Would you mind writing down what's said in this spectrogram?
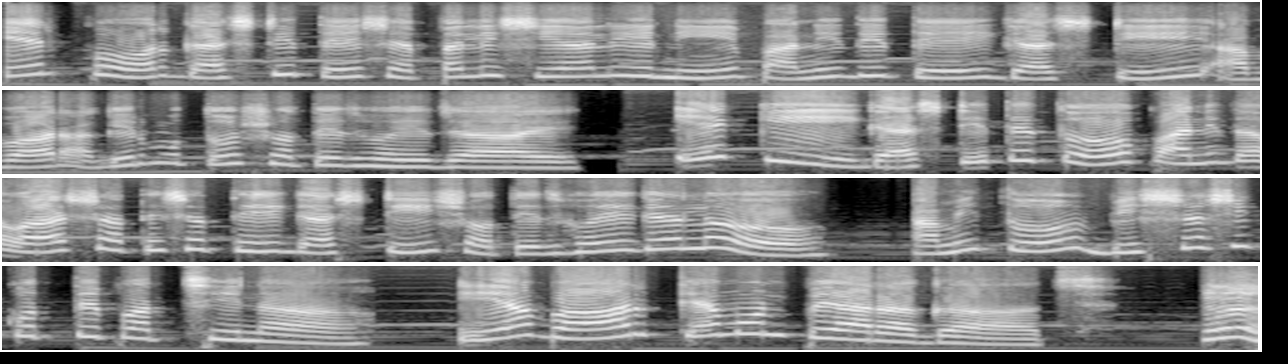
এরপর গাছটিতে শেপালি শিয়ালি নিয়ে পানি দিতেই গাছটি আবার আগের মতো সতেজ হয়ে যায়। একই গাছটিতে তো পানি দেওয়ার সাথে সাথে গাছটি সতেজ হয়ে গেল। আমি তো বিশ্বাসই করতে পারছি না। এ আবার কেমন পেয়ারা গাছ? হ্যাঁ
